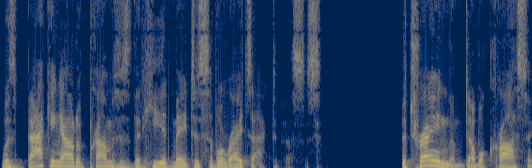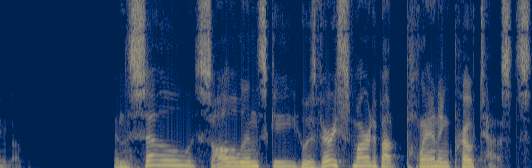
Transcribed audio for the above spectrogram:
was backing out of promises that he had made to civil rights activists, betraying them, double crossing them. And so Saul Alinsky, who was very smart about planning protests,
